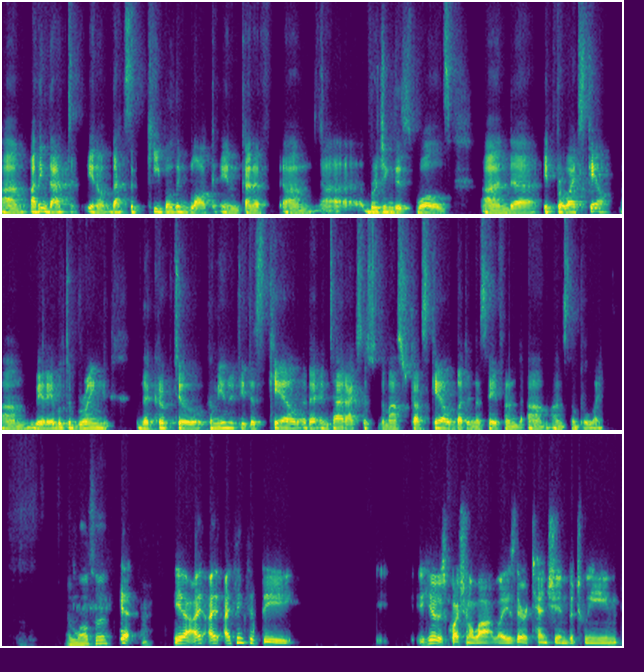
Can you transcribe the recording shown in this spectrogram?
Um, I think that you know that's a key building block in kind of um, uh, bridging these worlds, and uh, it provides scale. Um, we are able to bring the crypto community the scale, the entire access to the Mastercard scale, but in a safe and um, and simple way. And Walter, yeah, yeah, I I think that the you hear this question a lot like is there a tension between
